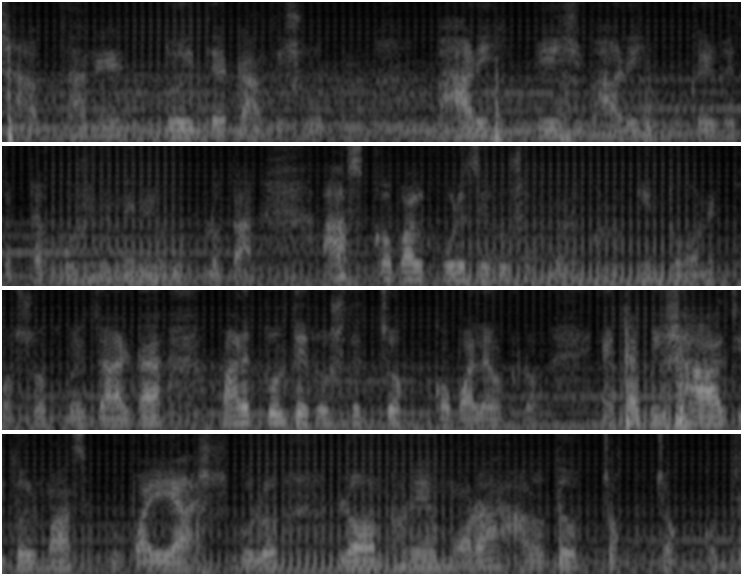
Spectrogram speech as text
সাবধানে দড়িতে টানতে শুরু করল। ভারী বেশ ভারী বুকের ভেতরটা খুশিতে নেমে উঠল তার আজ কপাল করেছে রশিদ মনে করল কিন্তু অনেক কসরত করে জালটা পাড়ে তুলতে রশিদের চোখ কপালে উঠল। একটা বিশাল চিতল মাছ রূপাই আঁশগুলো লণ্ঠনে মরা আলোতেও চকচক করছে।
